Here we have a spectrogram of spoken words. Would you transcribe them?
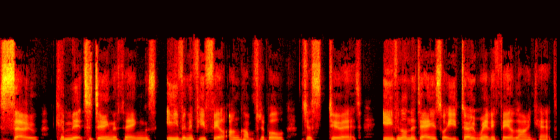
So commit to doing the things, even if you feel uncomfortable, just do it. Even on the days where you don't really feel like it.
